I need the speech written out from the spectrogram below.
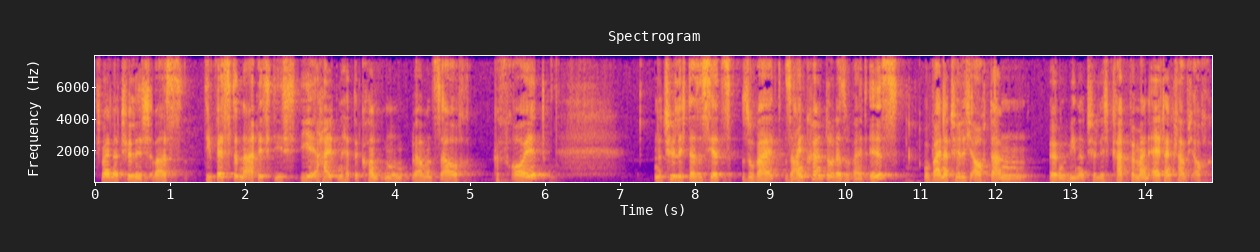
ich meine, natürlich war es die beste Nachricht, die ich je erhalten hätte konnten. Und wir haben uns da auch gefreut. Natürlich, dass es jetzt soweit sein könnte oder soweit ist. Wobei natürlich auch dann irgendwie natürlich gerade bei meinen Eltern, glaube ich, auch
